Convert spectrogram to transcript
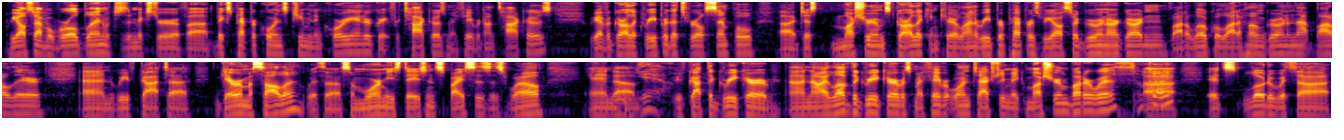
we also have a world blend, which is a mixture of uh, mixed peppercorns, cumin, and coriander. Great for tacos. My favorite on tacos. We have a garlic reaper that's real simple. Uh, just mushrooms, garlic, and Carolina reaper peppers. We also grew in our garden. A lot of local, a lot of homegrown in that bottle there. And we've got uh, garam masala with uh, some warm East Asian spices as well. And um, yeah. we've got the Greek herb. Uh, now, I love the Greek herb. It's my favorite one to actually make mushroom butter with. Uh, it's loaded with uh,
